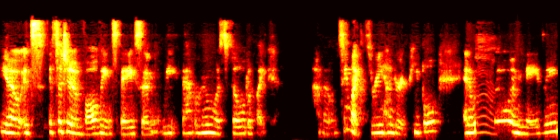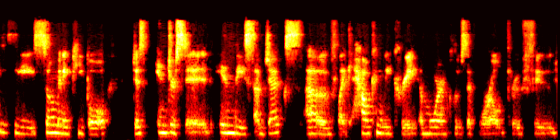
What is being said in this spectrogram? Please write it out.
you know, it's it's such an evolving space, and we that room was filled with like I don't know, it seemed like 300 people, and it was mm. so amazing to see so many people just interested in these subjects of like how can we create a more inclusive world through food,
